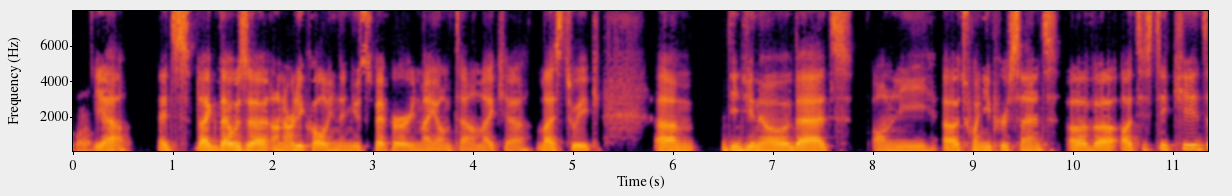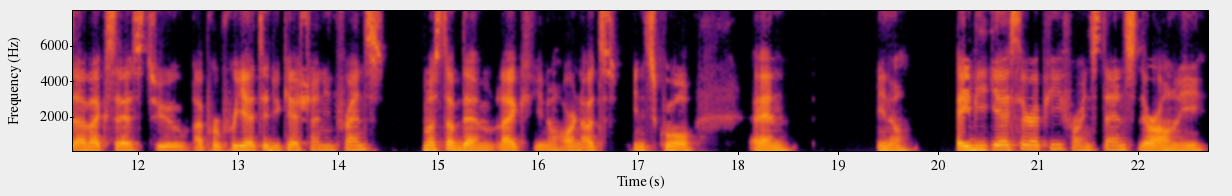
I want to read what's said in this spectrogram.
Wow. Yeah. It's like that was a, an article in the newspaper in my hometown like uh, last week. Um, did you know that only uh, 20% of uh, autistic kids have access to appropriate education in France? Most of them, like, you know, are not in school. And, you know, ABA therapy, for instance, there are only,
